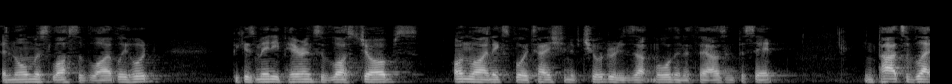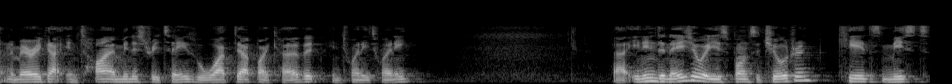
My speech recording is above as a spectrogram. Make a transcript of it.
enormous loss of livelihood, because many parents have lost jobs. Online exploitation of children is up more than a thousand percent. In parts of Latin America, entire ministry teams were wiped out by COVID in 2020. Uh, in Indonesia, where you sponsor children, kids missed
